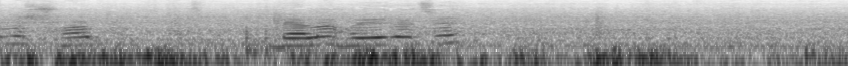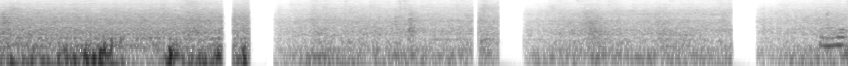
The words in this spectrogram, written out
আমার সব বেলা হয়ে গেছে এবার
